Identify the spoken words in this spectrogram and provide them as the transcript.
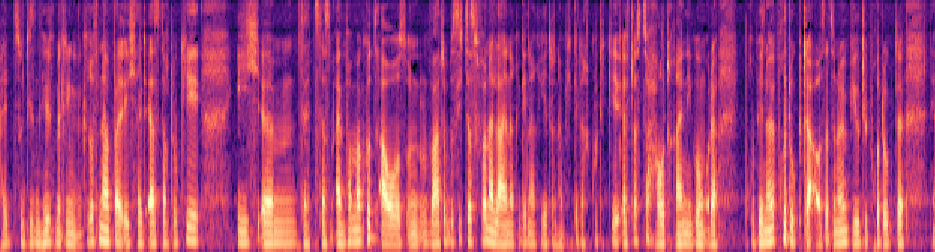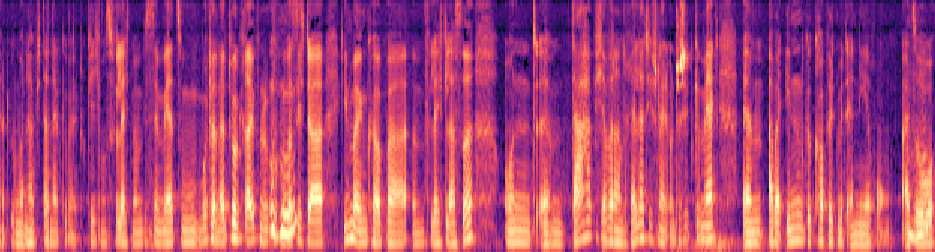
halt zu diesen Hilfsmitteln gegriffen habe, weil ich halt erst dachte, okay, ich ähm, setze das einfach mal kurz aus und, und warte, bis sich das von alleine regeneriert. Dann habe ich gedacht, gut, ich gehe öfters zur Hautreinigung oder probiere neue Produkte aus, also neue Beauty-Produkte. Ja, und irgendwann habe ich dann halt gemerkt, okay, ich muss vielleicht mal ein bisschen mehr zum Mutter Natur greifen und gucken, was ich da in meinen Körper ähm, vielleicht lasse. Und ähm, da habe ich aber dann relativ schnell einen Unterschied gemerkt, ähm, aber innen gekoppelt mit Ernährung. Also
